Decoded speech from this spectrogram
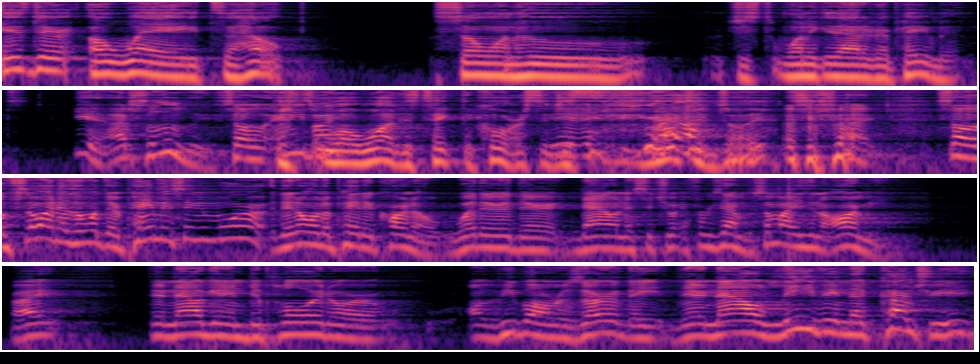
is there a way to help someone who just want to get out of their payments? Yeah, absolutely. So anybody, well, what is take the course and just yeah. enjoy it? That's a fact. So if somebody doesn't want their payments anymore, they don't want to pay their car note, whether they're down in a situation. For example, somebody's in the army, right? They're now getting deployed or on the people on reserve. They they're now leaving the country,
